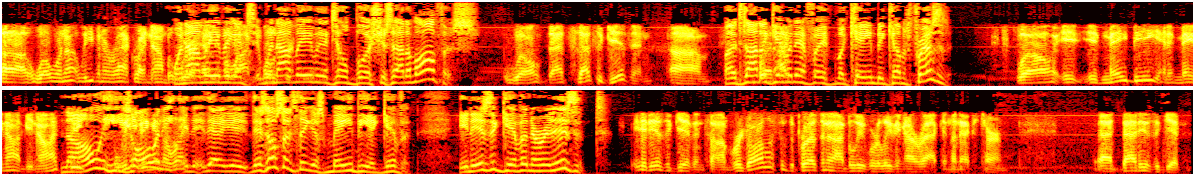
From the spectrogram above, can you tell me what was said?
uh, well, we're not leaving Iraq right now, but We're we're, not leaving. Until, we're not leaving until Bush is out of office. Well, that's that's a given. Um, But it's not a given I- if, if McCain becomes president. well, it, it may be and it may not be. Now, I No, he's already. There's no such thing as maybe a given. It is a given or it isn't. It is a given, Tom. Regardless of the president, I believe we're leaving Iraq in the next term. That that is a given.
